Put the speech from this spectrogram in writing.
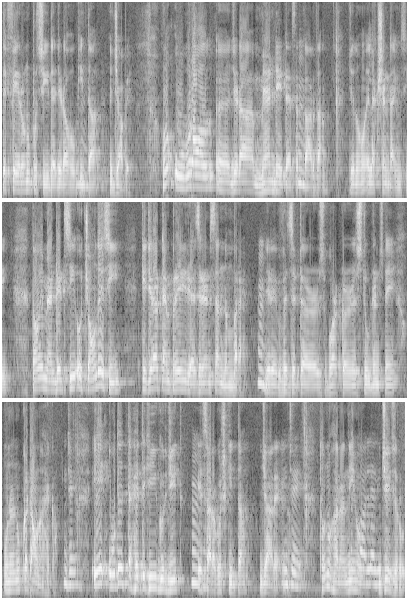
ਤੇ ਫਿਰ ਉਹਨੂੰ ਪ੍ਰੋਸੀਡ ਹੈ ਜਿਹੜਾ ਉਹ ਕੀਤਾ ਜਾਵੇ। ਹੁਣ ਓਵਰਆਲ ਜਿਹੜਾ ਮੈਂਡੇਟ ਹੈ ਸਰਕਾਰ ਦਾ ਜਦੋਂ ਇਲੈਕਸ਼ਨ ਟਾਈਮ ਸੀ ਤਾਂ ਇਹ ਮੈਂਡੇਟ ਸੀ ਉਹ ਚਾਹੁੰਦੇ ਸੀ ਕਿ ਜਿਹੜਾ ਟੈਂਪਰੇਰੀ ਰੈਜ਼ੀਡੈਂਟਸ ਦਾ ਨੰਬਰ ਹੈ ਜਿਹੜੇ ਵਿਜ਼ਿਟਰਸ ਵਰਕਰਸ ਸਟੂਡੈਂਟਸ ਨੇ ਉਹਨਾਂ ਨੂੰ ਘਟਾਉਣਾ ਹੈਗਾ। ਜੀ। ਇਹ ਉਹਦੇ ਤਹਿਤ ਹੀ ਗੁਰਜੀਤ ਇਹ ਸਾਰਾ ਕੁਝ ਕੀਤਾ ਜਾ ਰਿਹਾ ਹੈਗਾ। ਜੀ। ਤੁਹਾਨੂੰ ਹੈਰਾਨੀ ਹੋ। ਜੀ ਜ਼ਰੂਰ।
